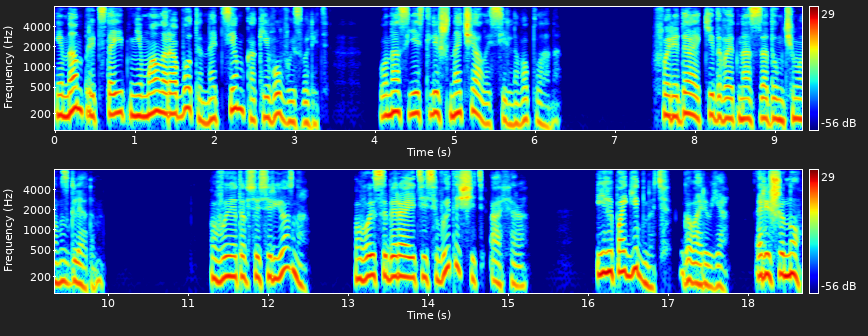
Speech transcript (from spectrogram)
и нам предстоит немало работы над тем, как его вызволить. У нас есть лишь начало сильного плана. Фарида окидывает нас задумчивым взглядом. «Вы это все серьезно? Вы собираетесь вытащить Афера? Или погибнуть?» — говорю я. «Решено.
